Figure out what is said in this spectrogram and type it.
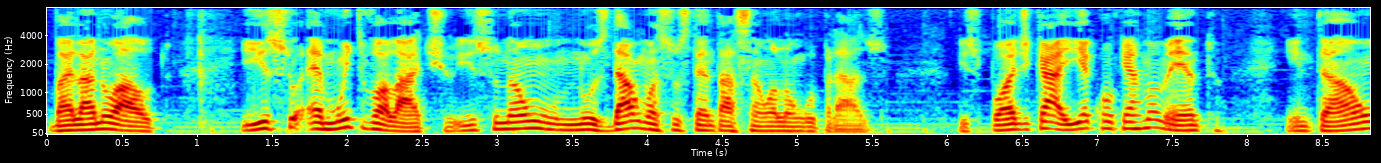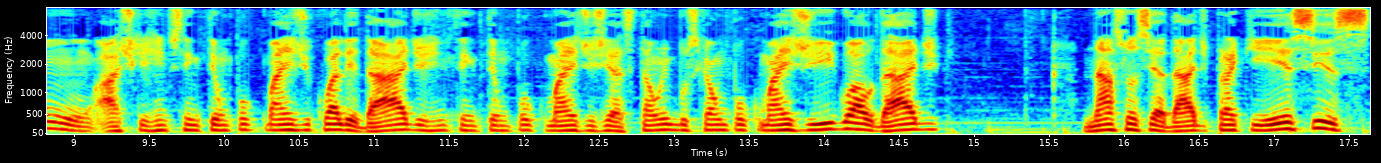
vai lá no alto. E isso é muito volátil. Isso não nos dá uma sustentação a longo prazo. Isso pode cair a qualquer momento. Então, acho que a gente tem que ter um pouco mais de qualidade, a gente tem que ter um pouco mais de gestão e buscar um pouco mais de igualdade na sociedade para que esses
